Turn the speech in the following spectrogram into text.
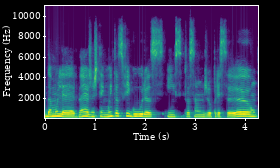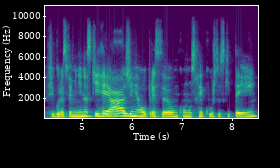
da mulher, né? A gente tem muitas figuras em situação de opressão, figuras femininas que reagem à opressão com os recursos que têm,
